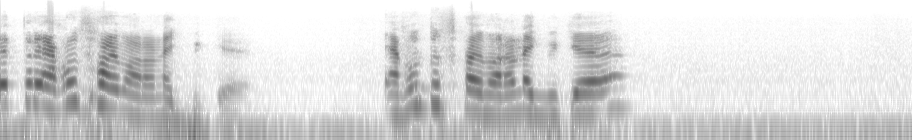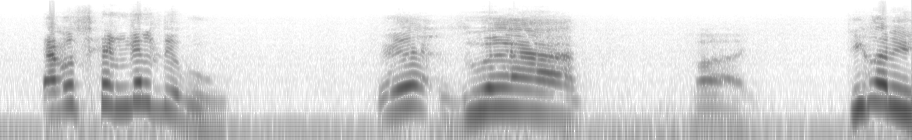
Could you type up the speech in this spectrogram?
এ তোর এখন ছয় মারা নাকবি কে? এখন তো ছয় মারা নাকবি কে? এখন সিঙ্গেল দেবো। এ জুয়ে ভাই। কি করি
